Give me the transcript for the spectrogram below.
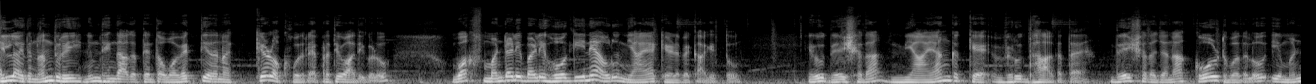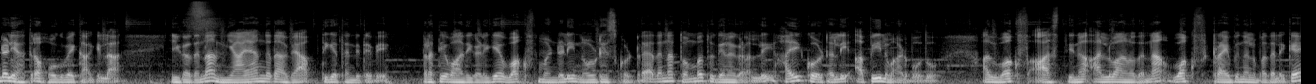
ಇಲ್ಲ ಇದು ನಂದು ರೀ ನಿಮ್ದು ಹೆಂಗಾಗುತ್ತೆ ಅಂತ ಒಬ್ಬ ವ್ಯಕ್ತಿ ಅದನ್ನು ಕೇಳೋಕೆ ಹೋದರೆ ಪ್ರತಿವಾದಿಗಳು, ವಕ್ಫ್ ಮಂಡಳಿ ಬಳಿ ಹೋಗಿನೇ ಅವರು ನ್ಯಾಯ ಕೇಳಬೇಕಾಗಿತ್ತು. ಇದು ದೇಶದ ನ್ಯಾಯಾಂಗಕ್ಕೆ ವಿರುದ್ಧ ಆಗತ್ತೆ. ದೇಶದ ಜನ ಕೋರ್ಟ್ ಬದಲು ಈ ಮಂಡಳಿ ಹತ್ರ ಹೋಗಬೇಕಾಗಿಲ್ಲ. ಈಗ ಅದನ್ನು ನ್ಯಾಯಾಂಗದ ವ್ಯಾಪ್ತಿಗೆ ತಂದಿದ್ದೀವಿ. ಪ್ರತಿವಾದಿಗಳಿಗೆ ವಕ್ಫ್ ಮಂಡಳಿ ನೋಟಿಸ್ ಕೊಟ್ಟರೆ ಅದನ್ನು ತೊಂಬತ್ತು ದಿನಗಳಲ್ಲಿ ಹೈಕೋರ್ಟಲ್ಲಿ ಅಪೀಲ್ ಮಾಡ್ಬೋದು. ಅದು ವಕ್ಫ್ ಆಸ್ತಿನ ಅಲ್ವಾ ಅನ್ನೋದನ್ನು ವಕ್ಫ್ ಟ್ರೈಬ್ಯುನಲ್ ಬದಲಿಗೆ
